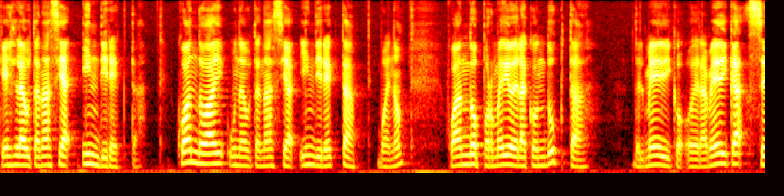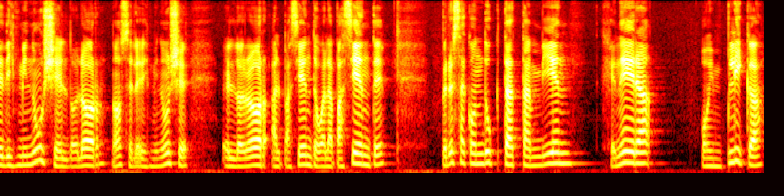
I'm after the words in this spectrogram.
que es la eutanasia indirecta. ¿Cuándo hay una eutanasia indirecta? Bueno, cuando por medio de la conducta del médico o de la médica se disminuye el dolor, ¿no? Se le disminuye el dolor al paciente o a la paciente, pero esa conducta también genera o implica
